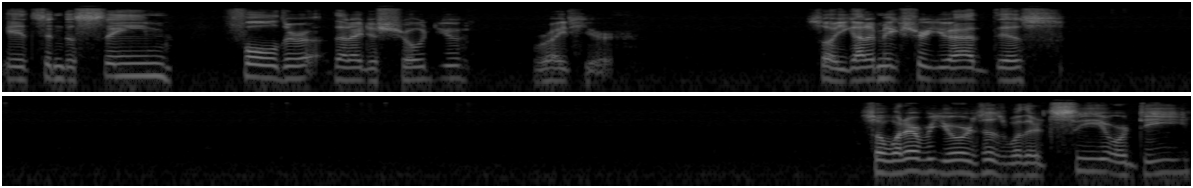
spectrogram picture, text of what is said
it's in the same folder that I just showed you right here. So you got to make sure you add this. So whatever yours is, whether it's C or D,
